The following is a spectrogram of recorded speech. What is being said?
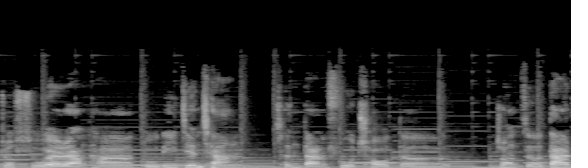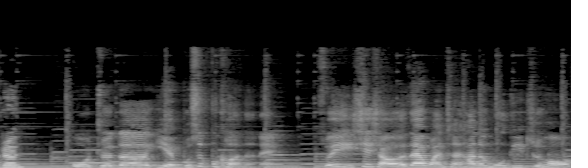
就是为了让他独立坚强，承担复仇的重责大任。我觉得也不是不可能哎。所以谢小娥在完成她的目的之后，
